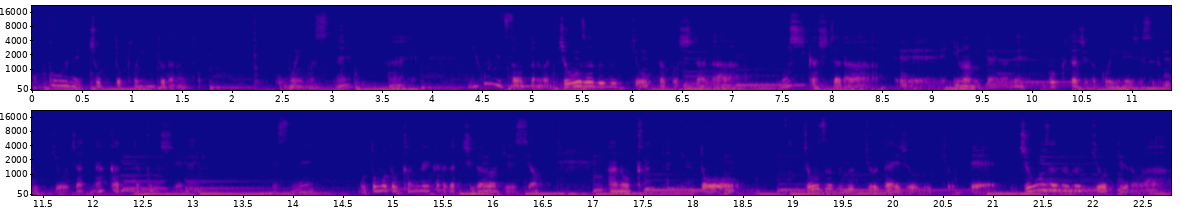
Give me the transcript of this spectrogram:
ここはねちょっとポイントだなと。いますね。はい、日本に伝わったのが上座部仏教だとしたらもしかしたら、えー、今みたいなね僕たちがこうイメージする仏教じゃなかったかもしれないですね。もともと考え方が違うわけですよ。あの簡単に言うと上座部仏教大乗仏教って上座部仏教っていうのは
